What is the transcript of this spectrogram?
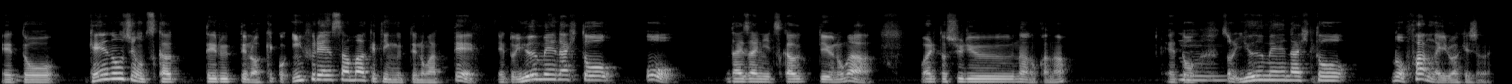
えっと、芸能人を使ってるっていうのは結構インフルエンサーマーケティングっていうのがあって、えっと、有名な人を題材に使うっていうのが割と主流なのかな。えっと、うん。その有名な人のファンがいるわけじゃない。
